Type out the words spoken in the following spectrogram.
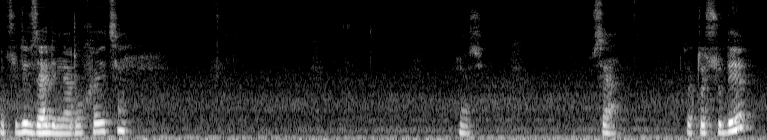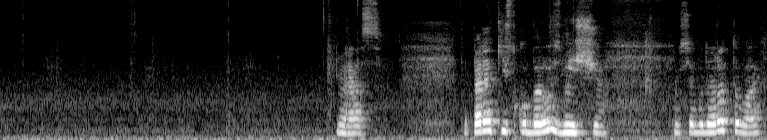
От сюди взагалі не рухається. Ось. Все. Зато сюди. Раз. Тепер я кістку беру, зміщую. Ось я буду ротувати.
